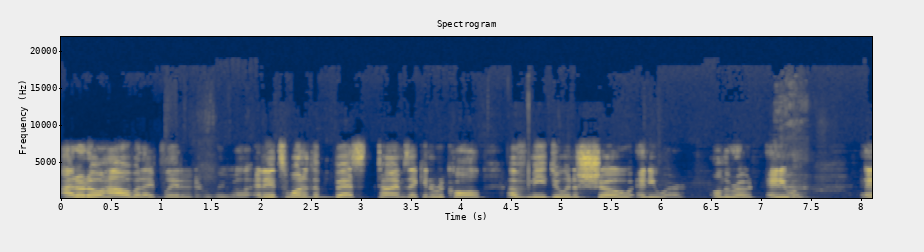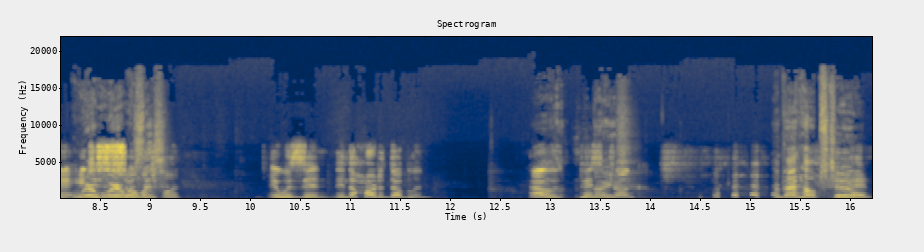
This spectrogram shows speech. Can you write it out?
I don't know how, but I played it really well, and it's one of the best times I can recall of me doing a show anywhere on the road, anywhere. And Where- it's just so much this? fun. It was in in the heart of Dublin. I Wow, was pissed nice. drunk, But that helps too. and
